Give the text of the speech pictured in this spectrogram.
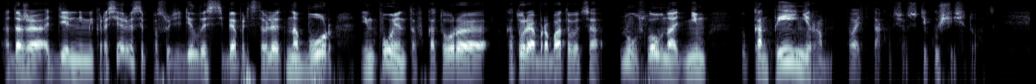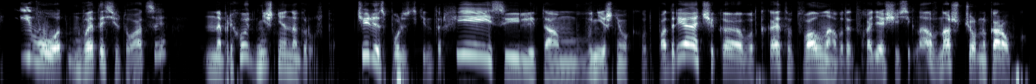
э, даже отдельные микросервисы, по сути дела, из себя представляют набор endpoint ов, которые, которые обрабатываются, ну, условно, одним ну, контейнером. Давайте так вот сейчас в текущей ситуации. И вот в этой ситуации – приходит внешняя нагрузка. Через пользовательский интерфейс или там внешнего какого-то подрядчика, вот какая-то вот волна, вот этот входящий сигнал в нашу черную коробку.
